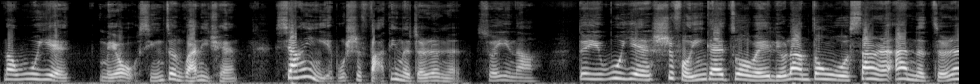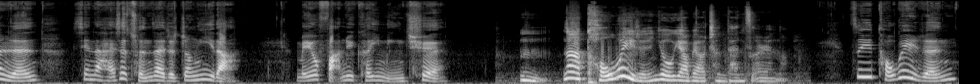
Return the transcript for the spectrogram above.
那物业没有行政管理权，相应也不是法定的责任人。所以呢，对于物业是否应该作为流浪动物伤人案的责任人，现在还是存在着争议的，没有法律可以明确。嗯，那投喂人又要不要承担责任呢？至于投喂人，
